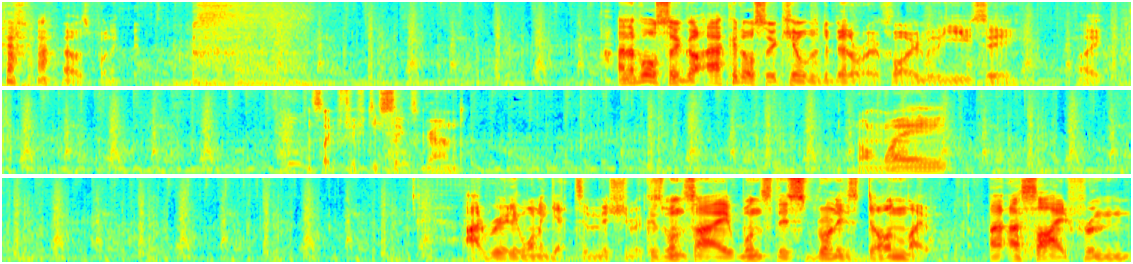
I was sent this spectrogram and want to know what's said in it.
that was funny. And I've also got, I could also kill the Dabilahro clone with a UT. Like, it's like 56 grand. Wrong way. I really want to get to mission because once I once this run is done, like aside from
